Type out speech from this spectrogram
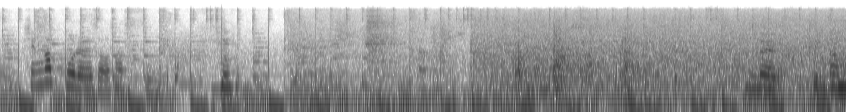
네, 싱가포르에서 샀습니다. 근데 굉장히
